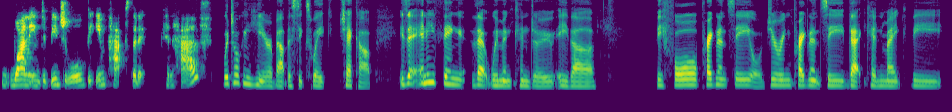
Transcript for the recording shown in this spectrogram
one individual the impacts that it can have. We're talking here about the six week checkup. Is there anything that women can do either before pregnancy or during pregnancy that can make the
